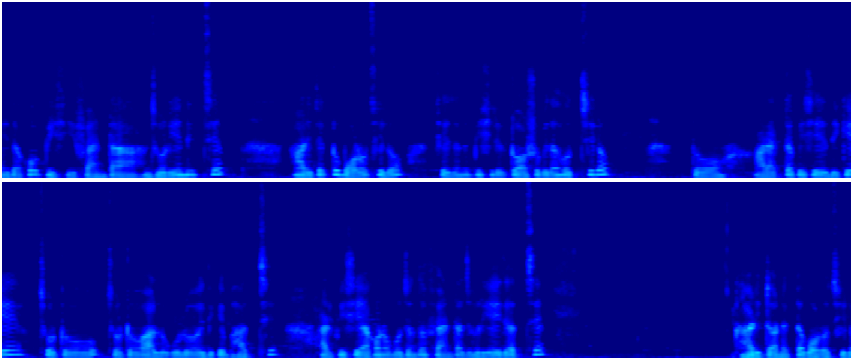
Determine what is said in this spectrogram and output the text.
এই দেখো পিসি ফ্যানটা ঝরিয়ে নিচ্ছে। হাঁড়িটা একটু বড় ছিল, সেই জন্য পিসির একটু অসুবিধা হচ্ছিল। তো আর একটা পিসি এদিকে ছোট ছোট আলুগুলো এদিকে ভাজছে। আর পিসি এখনও পর্যন্ত ফ্যানটা ঝরিয়েই যাচ্ছে। হাঁড়িটা অনেকটা বড় ছিল।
